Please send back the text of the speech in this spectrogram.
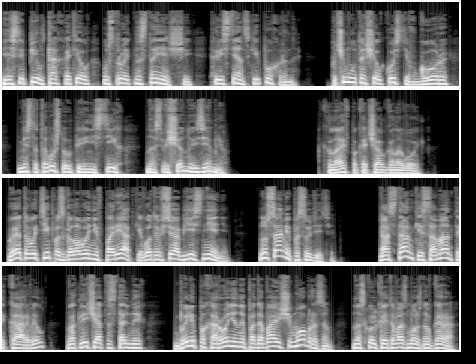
Если Пил так хотел устроить настоящие христианские похороны, почему утащил кости в горы, вместо того, чтобы перенести их на священную землю. Клайв покачал головой. У этого типа с головой не в порядке, вот и все объяснение. Ну, сами посудите. Останки Саманты Карвилл, в отличие от остальных, были похоронены подобающим образом, насколько это возможно в горах.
